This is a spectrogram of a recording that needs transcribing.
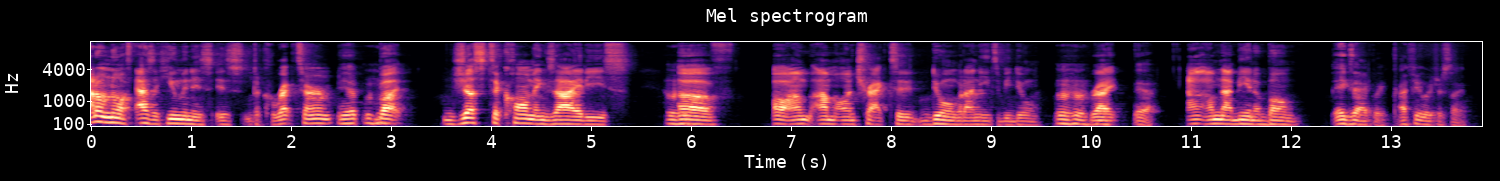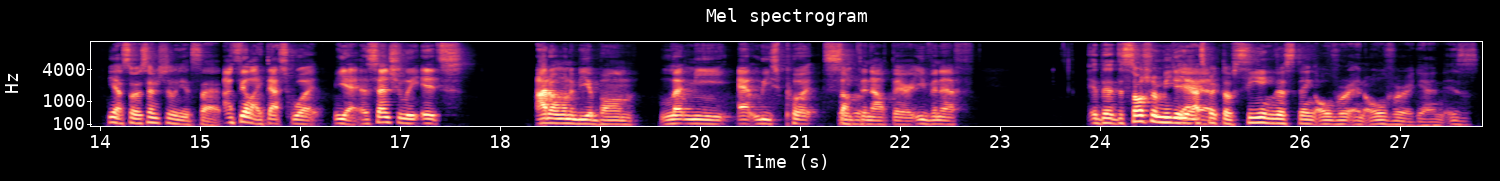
i don't know if as a human is is the correct term Yep. mhm, but just to calm anxieties mhm, of oh i'm i'm on track to doing what i need to be doing mhm. right Yeah. I, i'm not being a bum Exactly. I feel what you're saying. Yeah. So essentially, it's that. i feel like that's what yeah essentially it's i don't want to be a bum let me at least put something out there even if the, the social media Yeah. aspect of seeing this thing over and over again is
